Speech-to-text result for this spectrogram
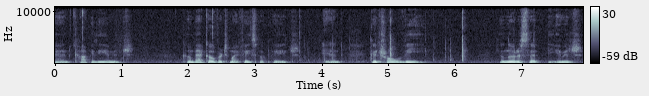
and copy the image, come back over to my Facebook page and control V. You'll notice that the image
